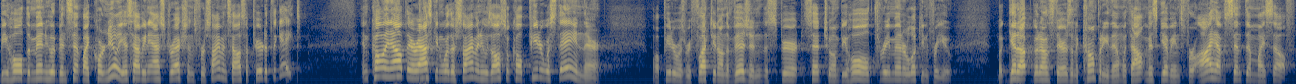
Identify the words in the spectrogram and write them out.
behold, the men who had been sent by Cornelius, having asked directions for Simon's house, appeared at the gate. And calling out, they were asking whether Simon, who was also called Peter, was staying there. While Peter was reflecting on the vision, the Spirit said to him, Behold, three men are looking for you. But get up, go downstairs, and accompany them without misgivings, for I have sent them myself.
